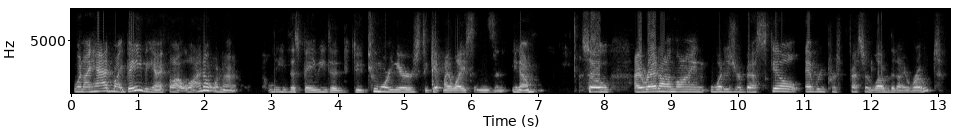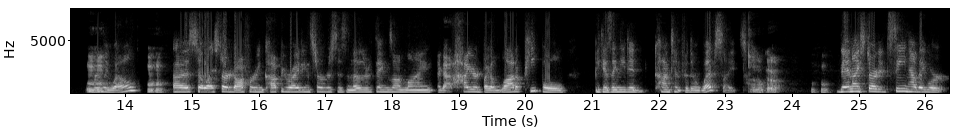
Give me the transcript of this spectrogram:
when I had my baby, I thought, well, I don't want to leave this baby to do two more years to get my license and, you know, so I read online, What is your best skill? Every professor loved that I wrote mm-hmm. really well. Mm-hmm. Uh, so I started offering copywriting services and other things online. I got hired by a lot of people because they needed content for their websites. Okay. Mm-hmm. Then I started seeing how they were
